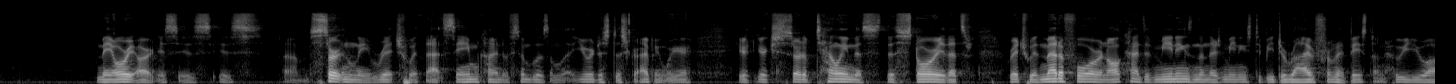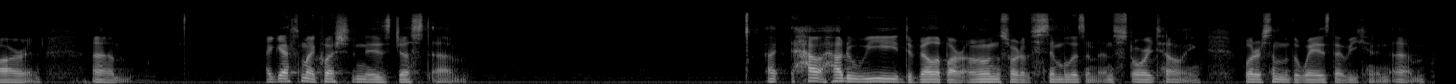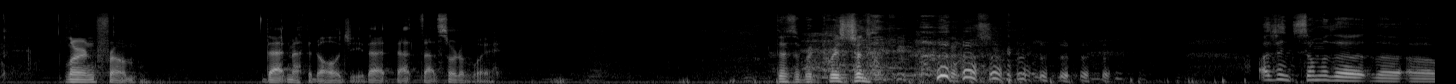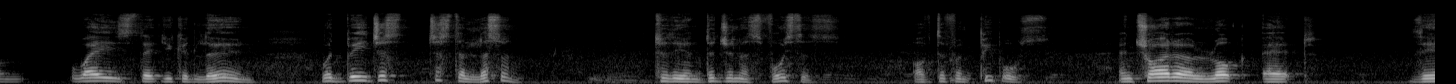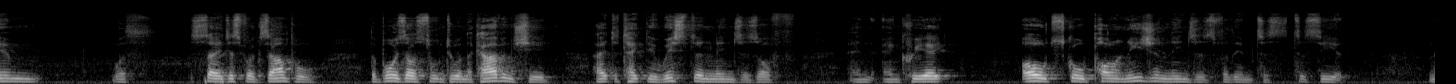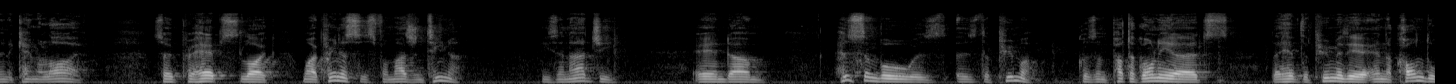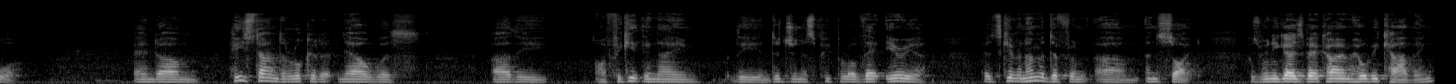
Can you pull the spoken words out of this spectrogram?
Maori art is, is, is um, certainly rich with that same kind of symbolism that you were just describing, where you're, you're, you're sort of telling this, this story that's rich with metaphor and all kinds of meanings, and then there's meanings to be derived from it based on who you are. And um, I guess my question is just um, how, how do we develop our own sort of symbolism and storytelling? What are some of the ways that we can um, learn from that methodology, that, that, that sort of way? That's a good question. I think some of the, the um, ways that you could learn would be just, just to listen to the indigenous voices of different peoples and try to look at them with, say, just for example, the boys I was talking to in the carving shed, I had to take their Western lenses off and, and create old school Polynesian lenses for them to, to see it. And then it came alive. So perhaps like my apprentice is from Argentina. He's an Aji. And um, his symbol is, is the puma, because in Patagonia it's, they have the puma there and the condor. And um, he's starting to look at it now with uh, the, I forget the name, the indigenous people of that area. It's given him a different um, insight, because when he goes back home, he'll be carving,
